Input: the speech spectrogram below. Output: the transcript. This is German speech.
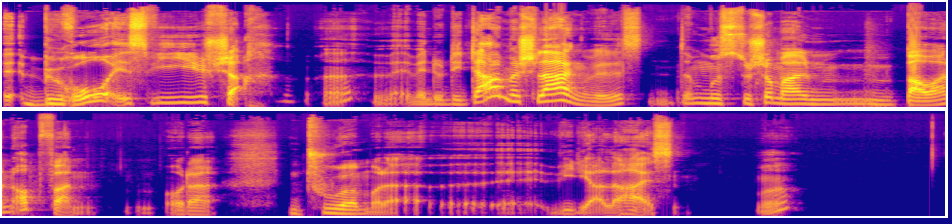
äh, Büro ist wie Schach. Ja? Wenn du die Dame schlagen willst, dann musst du schon mal einen Bauern opfern. Oder einen Turm oder äh, wie die alle heißen. Ja?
